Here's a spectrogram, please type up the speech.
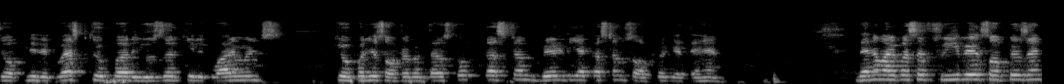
जो अपनी रिक्वेस्ट के ऊपर यूज़र की रिक्वायरमेंट्स के ऊपर जो सॉफ्टवेयर बनता है, उसको कस्टम बिल्ड या कस्टम सॉफ्टवेयर कहते हैं। देन हमारे पास फ्रीवेयर सॉफ्टवेयर हैं।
